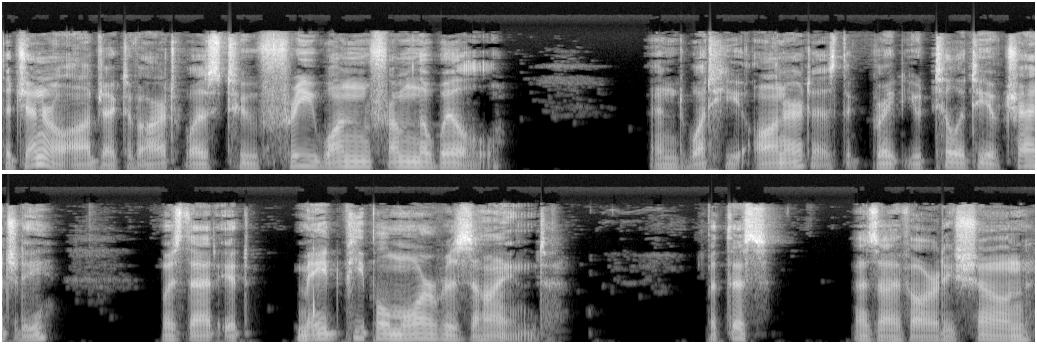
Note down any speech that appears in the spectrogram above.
the general object of art was to free one from the will, and what he honored as the great utility of tragedy was that it made people more resigned. But this, as I've already shown,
